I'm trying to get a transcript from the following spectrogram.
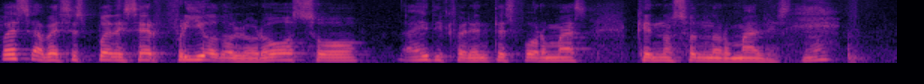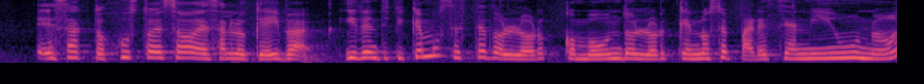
pues a veces puede ser frío, doloroso, hay diferentes formas que no son normales, ¿no? Exacto, justo eso es a lo que iba. Identifiquemos este dolor como un dolor que no se parece a ni uno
